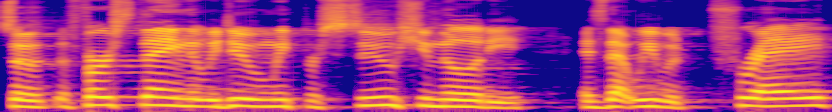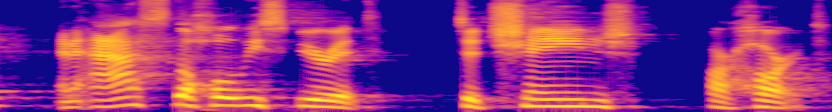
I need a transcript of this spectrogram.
So, the first thing that we do when we pursue humility is that we would pray and ask the Holy Spirit to change our heart.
